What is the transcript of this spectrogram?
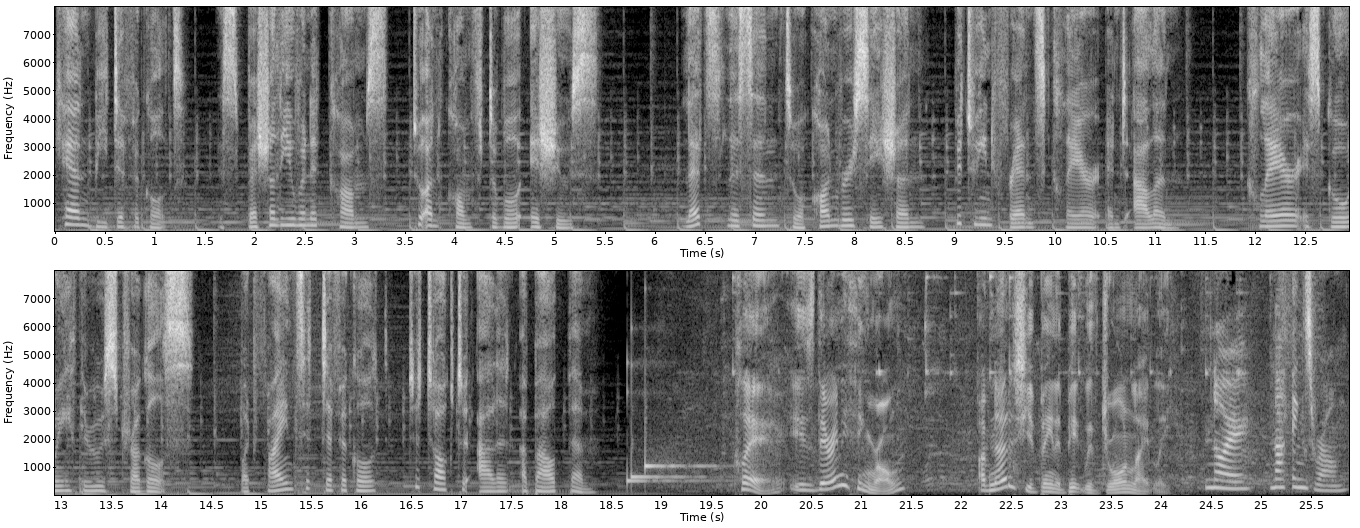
can be difficult, especially when it comes to uncomfortable issues. Let's listen to a conversation between friends Claire and Alan. Claire is going through struggles, but finds it difficult to talk to Alan about them. Claire, is there anything wrong? I've noticed you've been a bit withdrawn lately. No, nothing's wrong.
